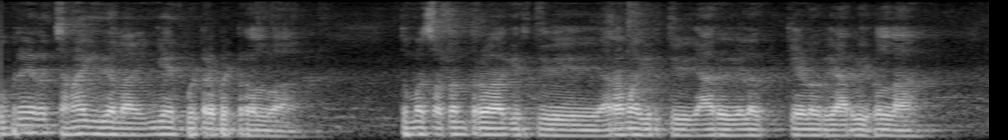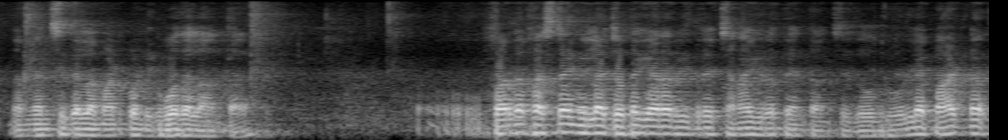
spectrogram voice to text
ಒಬ್ಬನೇ ಇರೋದು ಚೆನ್ನಾಗಿದೆಯಲ್ಲ, ಹಿಂಗೆ ಇದ್ಬಿಟ್ರೆ ಬಿಟ್ರಲ್ವಾ? ತುಂಬ ಸ್ವತಂತ್ರವಾಗಿರ್ತೀವಿ, ಆರಾಮಾಗಿರ್ತೀವಿ, ಯಾರು ಹೇಳೋದು ಕೇಳೋರು ಯಾರು ಇರಲ್ಲ. ನಮ್ಗೆ ಅನಿಸಿದ್ದೆಲ್ಲ ಮಾಡ್ಕೊಂಡು ಇರ್ಬೋದಲ್ಲ ಅಂತ. ಫಾರ್ ದ ಫಸ್ಟ್ ಟೈಮ್ ಇಲ್ಲ, ಜೊತೆಗೆ ಯಾರು ಇದ್ರೆ ಚೆನ್ನಾಗಿರುತ್ತೆ ಅಂತ ಅನ್ಸಿದ್ದು. ಒಬ್ರು ಒಳ್ಳೆ ಪಾರ್ಟ್ನರ್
